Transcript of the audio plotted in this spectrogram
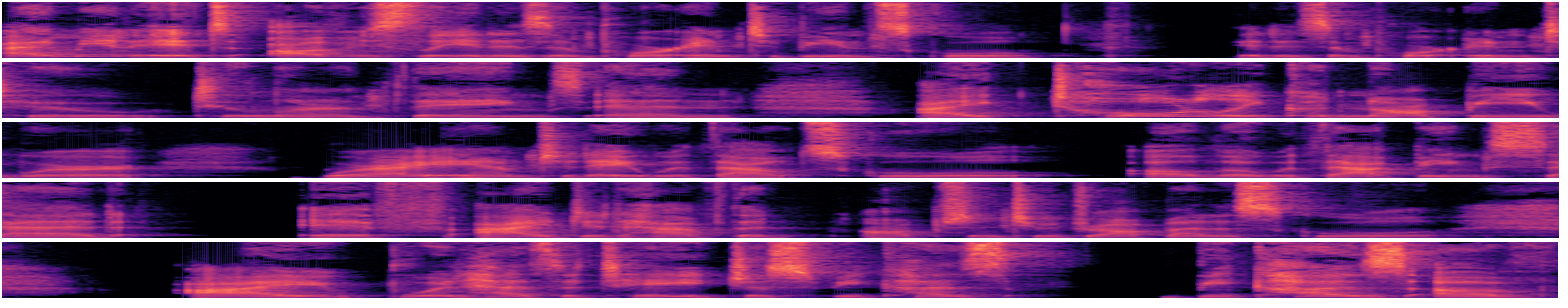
I mean it's obviously it is important to be in school. It is important to to learn things and I totally could not be where where I am today without school. Although with that being said, if I did have the option to drop out of school, I would hesitate just because because of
